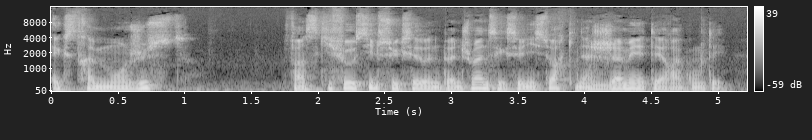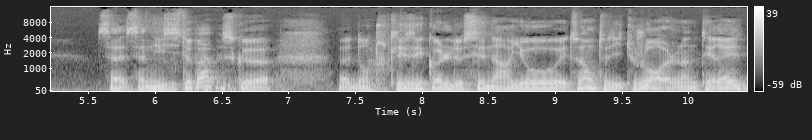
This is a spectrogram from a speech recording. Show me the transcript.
extrêmement juste. Enfin, ce qui fait aussi le succès de One Punch Man, c'est que c'est une histoire qui n'a jamais été racontée. Ça, ça n'existe pas parce que euh, dans toutes les écoles de scénario et tout ça, on te dit toujours l'intérêt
